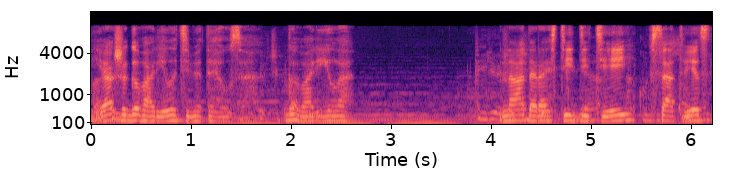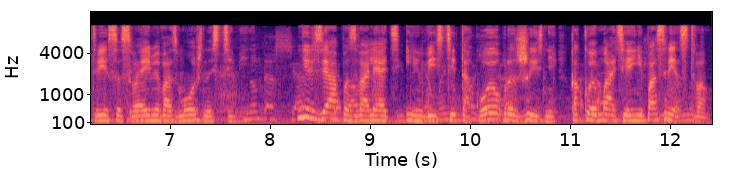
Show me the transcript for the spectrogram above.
Я же говорила тебе, Деуза. Говорила. Надо растить детей в соответствии со своими возможностями. Нельзя позволять им вести такой образ жизни, какой матери непосредством.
